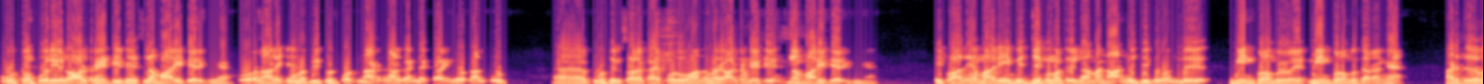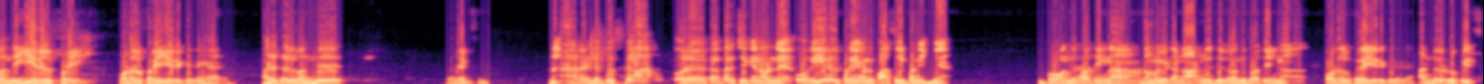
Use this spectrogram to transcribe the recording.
கூட்டும் பொரியலும் ஆல்டர்னேட்டிவ் டேஸ்ல மாறிட்டே இருக்குங்க. ஒரு நாளைக்கு நம்ம பீட்ரூட் போட்டோம்னா அடுத்த நாள் வெண்டைக்காய் இன்னொரு நாள் கூட் ஆஹ் கூட்டுக்கு சொரக்காய் போடுவோம். அந்த மாதிரி ஆல்டர்னேட்டிவ்ஸ்ல மாறிட்டே இருக்குங்க. இப்போ அதே மாதிரி வெஜ்ஜுக்கு மட்டும் இல்லாம நான்வெஜ்ஜுக்கு வந்து மீன் குழம்பு மீன் குழம்பு தராங்க அடுத்தது வந்து ஈரல் ஃப்ரை. உடல் ஃப்ரை இருக்குதுங்க. அடுத்தது வந்து ரெண்டு குஸ்கா ஒரு பெப்பர் சிக்கன் ஒன்னு ஒரு ஈரல் ஃப்ரை ஒன்னு பார்சல் பண்ணிக்கங்க. இப்போ வந்து பாத்தீங்கன்னா நம்ம கிட்ட நான்வெஜ்ல வந்து பாத்தீங்கன்னா உடல் ஃப்ரை இருக்குதுங்க. ஹண்ட்ரட் ருபீஸ்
